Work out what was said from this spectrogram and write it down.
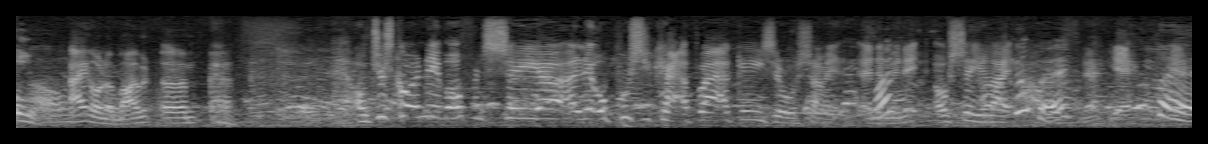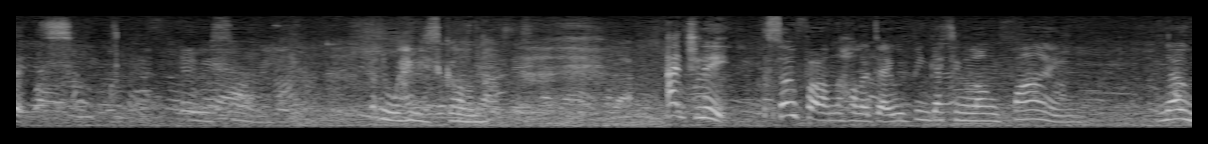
Oh, Oh. hang on a moment. Um, I've just got to nip off and see uh, a little pussycat about a geezer or something in What? a minute. I'll see you later. Gilbert? Now. Yeah. Gilbert. Oh, sorry. I don't know where he's gone. Actually, so far on the holiday, we've been getting along fine. No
